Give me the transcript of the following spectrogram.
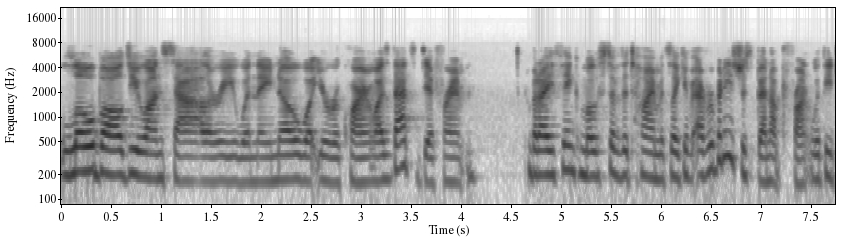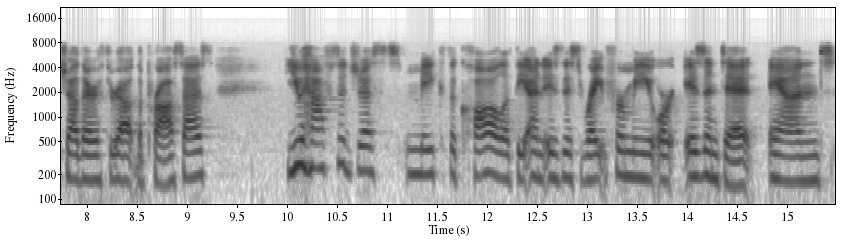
lowballed you on salary when they know what your requirement was, that's different. But I think most of the time, it's like if everybody's just been upfront with each other throughout the process, you have to just make the call at the end is this right for me or isn't it? And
